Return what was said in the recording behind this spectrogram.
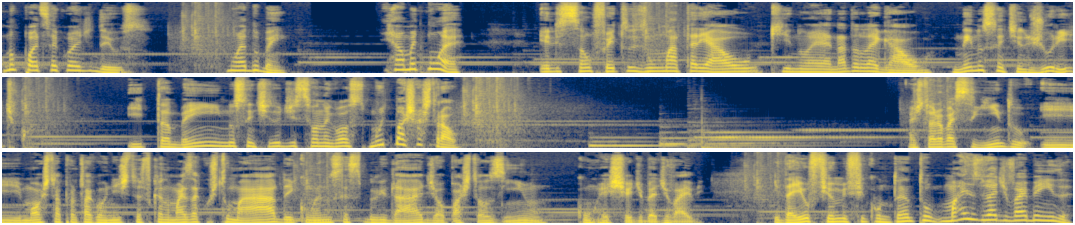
não pode ser coisa de Deus. Não é do bem. E realmente não é. Eles são feitos de um material que não é nada legal, nem no sentido jurídico, e também no sentido de ser um negócio muito baixo astral. A história vai seguindo e mostra a protagonista ficando mais acostumada e com menos sensibilidade ao pastelzinho com recheio de bad vibe. E daí o filme fica um tanto mais bad vibe ainda,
